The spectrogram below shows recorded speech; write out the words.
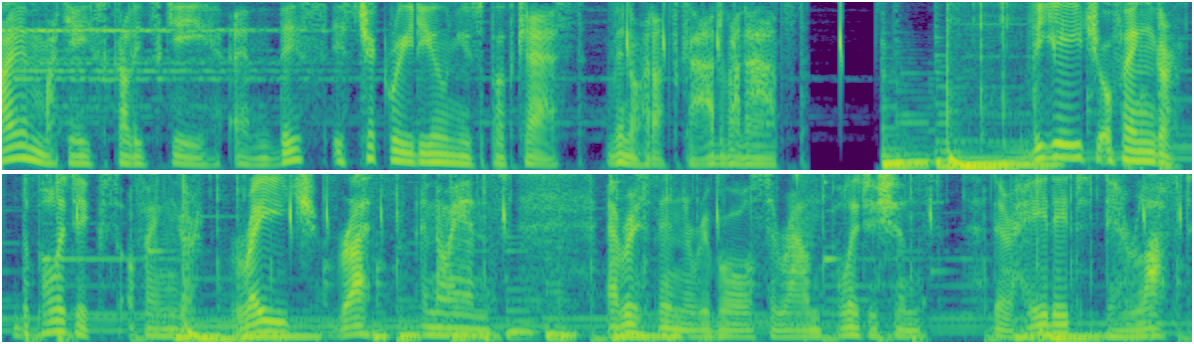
I am Matěj Skalický and this is Czech Radio News Podcast Vinohradská 12. The age of anger, the politics of anger, rage, wrath, annoyance. Everything revolves around politicians. They're hated, they're loved,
